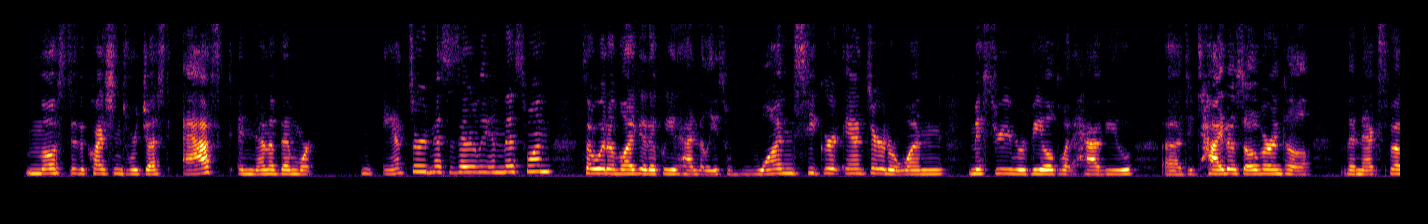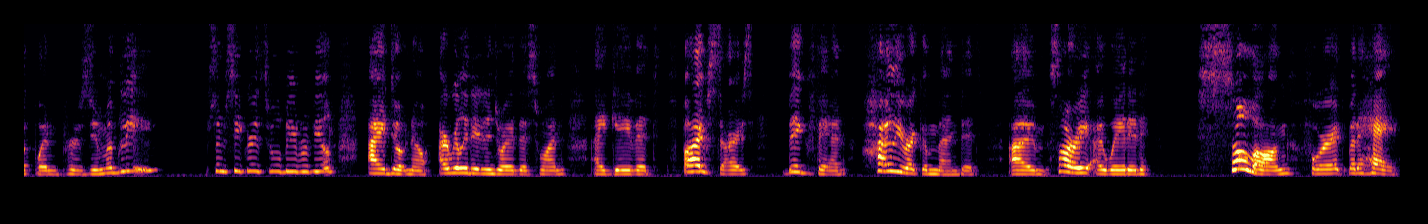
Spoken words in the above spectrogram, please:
most of the questions were just asked and none of them were answered necessarily in this one. So I would have liked it if we had at least one secret answered or one mystery revealed, what have you, uh, to tide us over until the next book when presumably some secrets will be revealed. I don't know. I really did enjoy this one. I gave it five stars. Big fan. Highly recommended. I'm sorry I waited so long for it, but hey,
